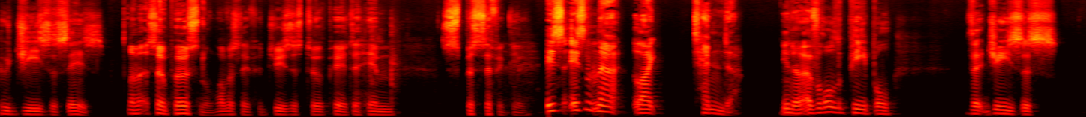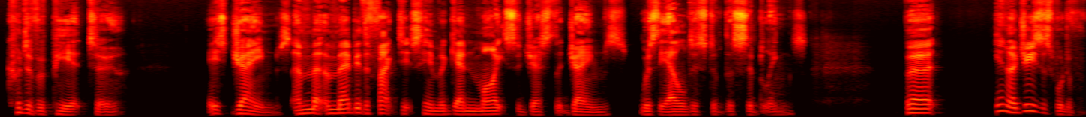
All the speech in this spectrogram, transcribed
who Jesus is. And that's so personal, obviously, for Jesus to appear to him specifically. Is, isn't that like tender? You know, of all the people that Jesus could have appeared to, it's James. And, and maybe the fact it's him again might suggest that James was the eldest of the siblings. But, you know, Jesus would have,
